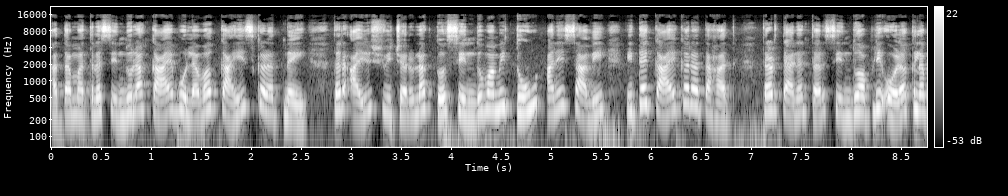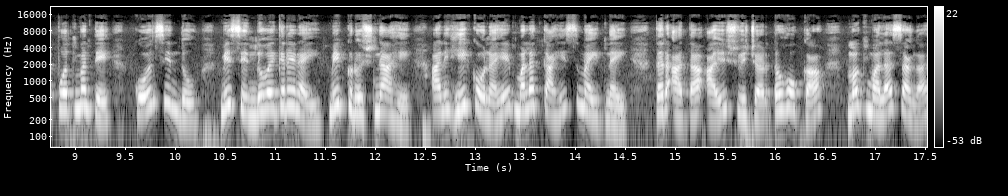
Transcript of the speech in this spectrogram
आता मात्र सिंधूला काय बोलावं काहीच कळत नाही. तर आयुष विचारू लागतो सिंधू मामी तू आणि सावी इथे काय करत आहात? तर त्यानंतर सिंधू आपली ओळख लपवत म्हणते कोण सिंधू? मी सिंधू वगैरे नाही. मी कृष्ण आहे. आणि ही कोण आहे? मला काहीच माहीत नाही. तर आता आयुष विचारतो हो का? मग मला सांगा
